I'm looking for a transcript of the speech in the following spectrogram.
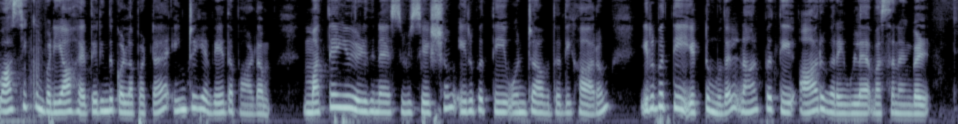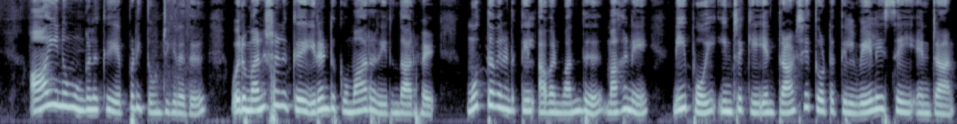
வாசிக்கும்படியாக தெரிந்து கொள்ளப்பட்ட இன்றைய வேத பாடம். மத்தேயு எழுதின சுவிசேஷம் இருபத்தி ஒன்றாவது அதிகாரம் இருபத்தி எட்டு முதல் நாற்பத்தி ஆறு வரை உள்ள வசனங்கள். ஆயினும் உங்களுக்கு எப்படி தோன்றுகிறது? ஒரு மனுஷனுக்கு இரண்டு குமாரர் இருந்தார்கள். மூத்தவனிடத்தில் அவன் வந்து மகனே நீ போய் இன்றைக்கு என் திராட்சை தோட்டத்தில் வேலை செய் என்றான்.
